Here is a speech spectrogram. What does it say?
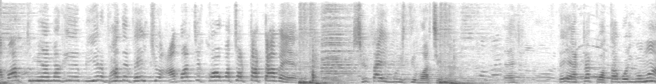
আবার তুমি আমাকে বিয়ের ফাঁদে ফেলছো আবার যে ক বছর টাটাবে সেটাই বুঝতে পারছি না। তাই একটা কথা বলব মা?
